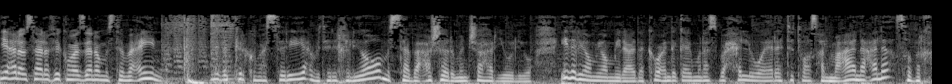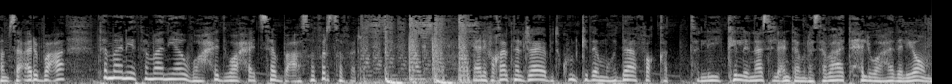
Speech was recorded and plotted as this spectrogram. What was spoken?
يا هلا وسهلا فيكم أعزائنا المستمعين. نذكركم على السريع بتاريخ اليوم السابع عشر من شهر يوليو. إذا اليوم يوم ميلادك وعندك أي مناسبة حلوة يا ريت تتواصل معنا على صفر خمسة أربعة ثمانية, ثمانية واحد, واحد سبعة صفر صفر. يعني فقرتنا الجاية بتكون كذا مهداة فقط لكل الناس اللي عندها مناسبات حلوة هذا اليوم.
